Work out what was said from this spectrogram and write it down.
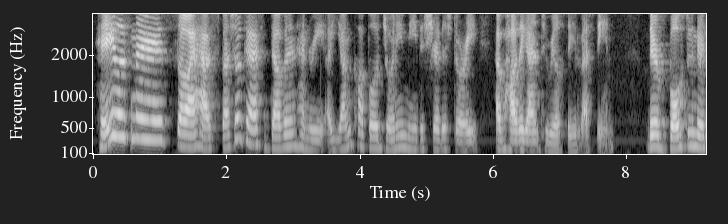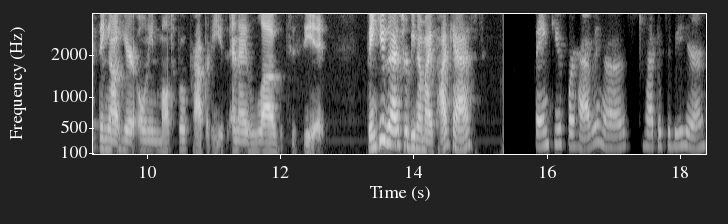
Hey, listeners. So I have special guests Delvin and Henry, a young couple, joining me to share their story of how they got into real estate investing. They're both doing their thing out here, owning multiple properties, and I love to see it. Thank you guys for being on my podcast. Thank you for having us. Happy to be here.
